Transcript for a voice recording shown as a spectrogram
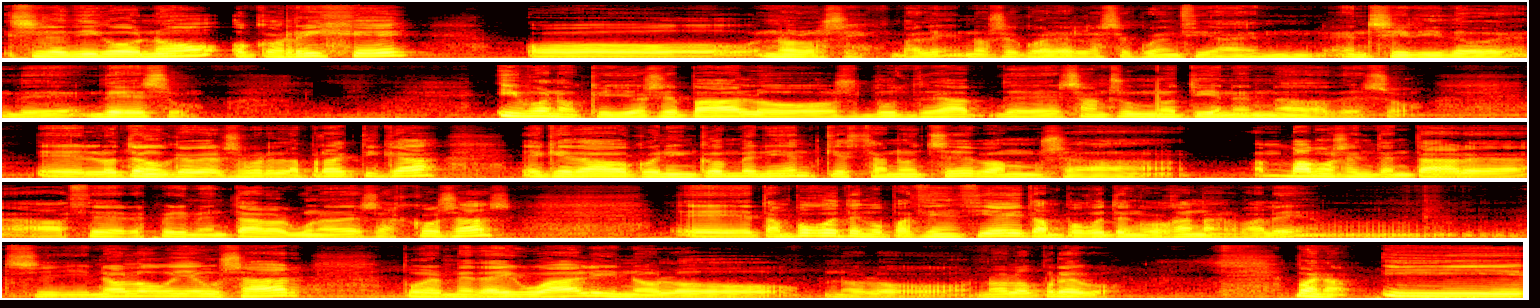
si le digo no, o corrige, o no lo sé, ¿vale? No sé cuál es la secuencia en, Siri de, eso. Y bueno, que yo sepa, los boot de Samsung no tienen nada de eso. lo tengo que ver sobre la práctica. He quedado con inconveniente que esta noche vamos a, vamos a intentar hacer, experimentar alguna de esas cosas. Eh, tampoco tengo paciencia y tampoco tengo ganas, ¿vale? Si no lo voy a usar, pues me da igual y no lo, no lo, no lo pruebo. Bueno, y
